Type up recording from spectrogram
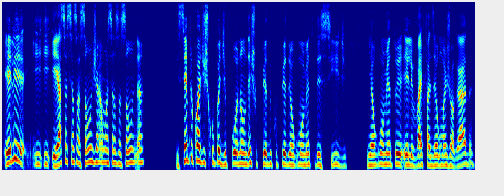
Ele. E, e, essa sensação já é uma sensação, né? E sempre com a desculpa de, pô, não deixa o Pedro, que o Pedro em algum momento decide. Em algum momento ele vai fazer alguma jogada.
